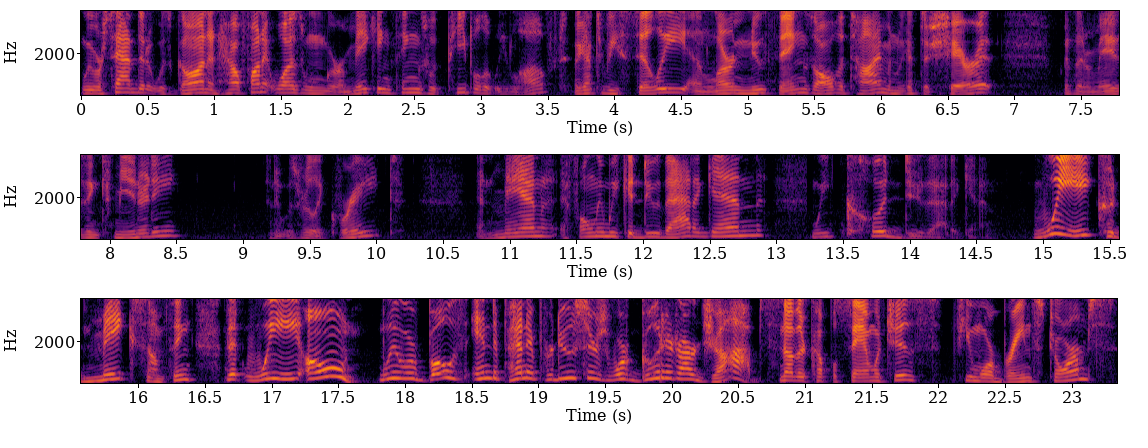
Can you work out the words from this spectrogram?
we were sad that it was gone and how fun it was when we were making things with people that we loved. We got to be silly and learn new things all the time and we got to share it with an amazing community and it was really great. And man, if only we could do that again, we could do that again we could make something that we own. We were both independent producers. We're good at our jobs. Another couple sandwiches, a few more brainstorms,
